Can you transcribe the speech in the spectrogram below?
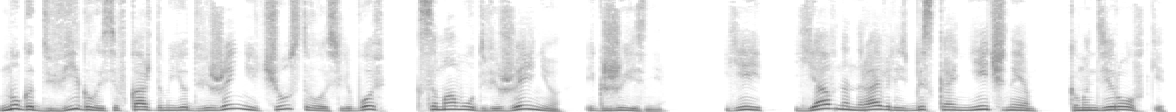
много двигалась, и в каждом ее движении чувствовалась любовь к самому движению и к жизни. Ей явно нравились бесконечные командировки,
